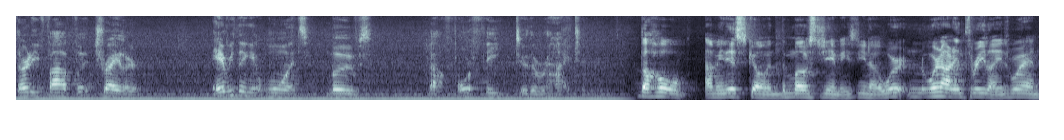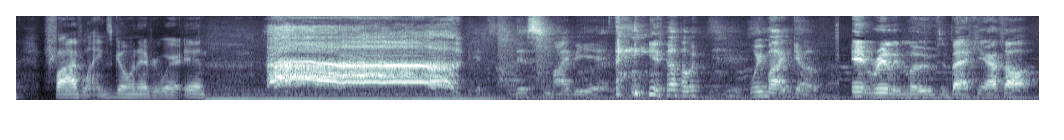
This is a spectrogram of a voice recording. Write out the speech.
35 foot trailer, everything at once moves about four feet to the right. The whole, I mean, it's going the most jimmies. You know, we're we're not in three lanes. We're in five lanes, going everywhere. And ah! This might be it. you know, we might go. It really moved the back end. I thought,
